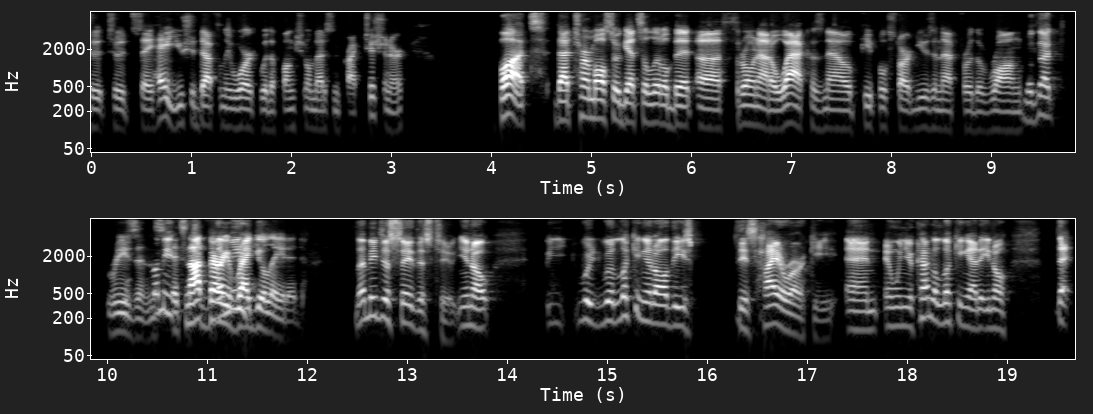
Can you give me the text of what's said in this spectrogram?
to to say, hey, you should definitely work with a functional medicine practitioner. But that term also gets a little bit uh, thrown out of whack because now people start using that for the wrong well, that reasons. Me, it's not very me, regulated. Let me just say this too. You know, we're, we're looking at all these this hierarchy, and and when you're kind of looking at it, you know that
